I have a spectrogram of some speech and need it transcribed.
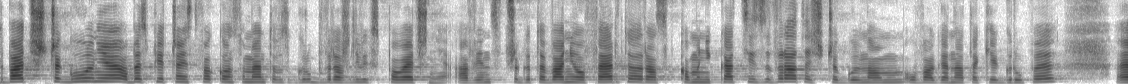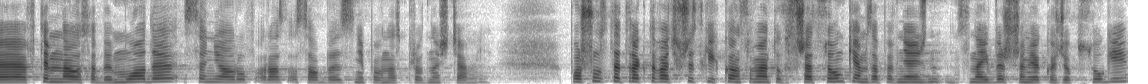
Dbać szczególnie o bezpieczeństwo konsumentów z grup wrażliwych społecznie, a więc w przygotowaniu oferty oraz w komunikacji zwracać szczególną uwagę na takie grupy, e, w tym na osoby młode, seniorów oraz osoby z niepełnosprawnościami. Po szóste, traktować wszystkich konsumentów z szacunkiem, zapewniając najwyższą jakość obsługi,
